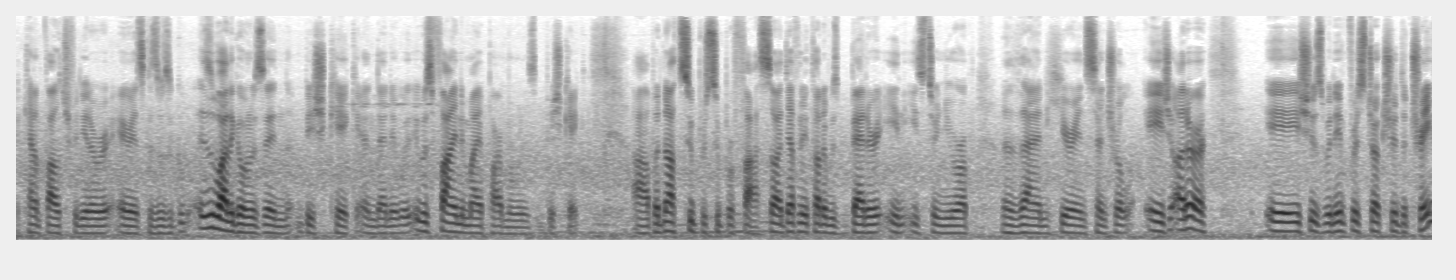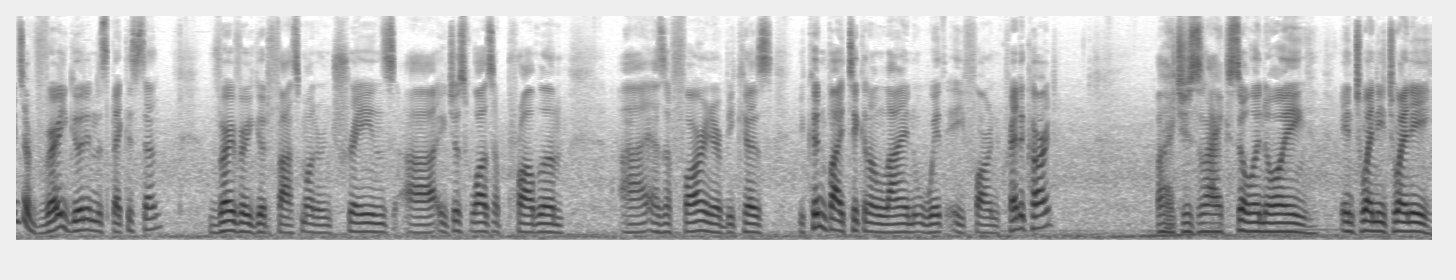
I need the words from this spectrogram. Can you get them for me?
I can't vouch for the other areas because it was a, this is a while ago when I was in Bishkek, and then it was, it was fine in my apartment when it was in Bishkek, uh, but not super super fast. So I definitely thought it was better in Eastern Europe than here in Central Asia. Other issues with infrastructure, the trains are very good in Uzbekistan, very very good fast modern trains. Uh, it just was a problem. Uh, as a foreigner, because you couldn't buy a ticket online with a foreign credit card, which is like so annoying in 2020.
